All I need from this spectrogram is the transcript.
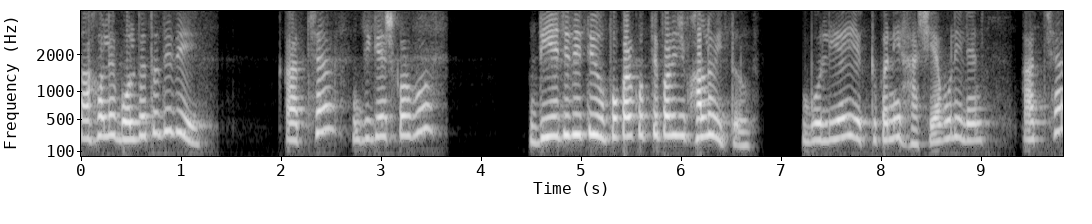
তাহলে বলবে তো দিদি? আচ্ছা জিজ্ঞেস করব। দিয়ে যদি তুই উপকার করতে পারিস, ভালোই তো। বলিয়াই একটুখানি হাসিয়া বলিলেন আচ্ছা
